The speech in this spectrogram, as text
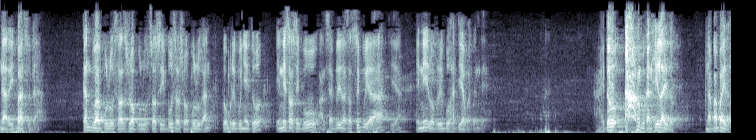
Enggak riba sudah. Kan 20, 120, 100 ribu, 120 kan. 20 ribunya itu, ini 100 ribu, ah, saya beli 100 ribu ya. Iya. Ini 20 ribu hadiah buat ente. Nah, itu bukan hila itu. Enggak apa-apa itu.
